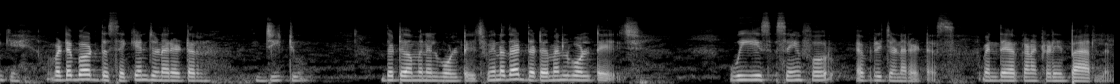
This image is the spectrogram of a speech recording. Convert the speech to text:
okay. What about the second generator g2 the terminal voltage? We know that the terminal voltage v is same for every generators when they are connected in parallel.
